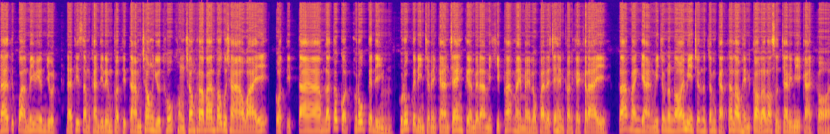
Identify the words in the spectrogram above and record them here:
ได้ทุกวันไม่มีวันหยุด และที่สำคัญอย่าลืมกดติดตามช่อง YouTube ของช่องพระบ้านพระบูชาเอาไว้ กดติดตามแล้วก็กดรูปกระดิ่ง รูปกระดิ่งจะเป็นการแจ้งเตือนเวลามีคลิปพระใหม่ๆลงไปแล้วจะเห็นก่อนใครๆพระบางอย่างมีจำนวนน้อยมีจำนวนจำกัดถ้าเราเห็นก่อนแล้วเราสนใจรือมีโอกาสก่อน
